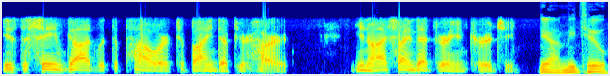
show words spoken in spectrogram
is the same God with the power to bind up your heart. You know, I find that very encouraging. Yeah, me too.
